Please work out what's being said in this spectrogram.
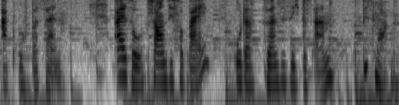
abrufbar sein. Also schauen Sie vorbei oder hören Sie sich das an. Bis morgen.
